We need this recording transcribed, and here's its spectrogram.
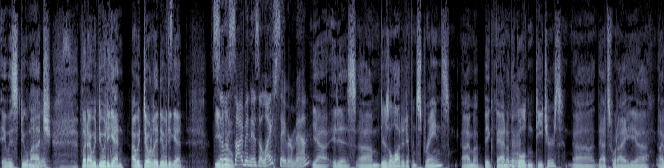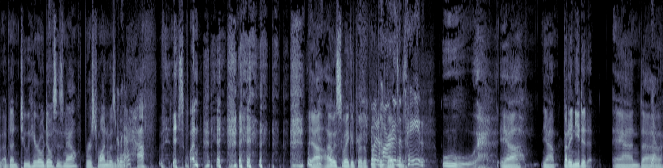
It was too mm-hmm. much, but I would do it again. I would totally do it again. Even Psilocybin though, is a lifesaver, man. Yeah, it is. Um, there's a lot of different strains. I'm a big fan mm-hmm. of the mm-hmm. Golden Teachers. Uh, that's what I, uh, I've done two hero doses now. First one was about okay. half this one. yeah, I was swinging for the you fucking went hard in the paint. Ooh, yeah, yeah, but I needed it, and uh, yeah.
